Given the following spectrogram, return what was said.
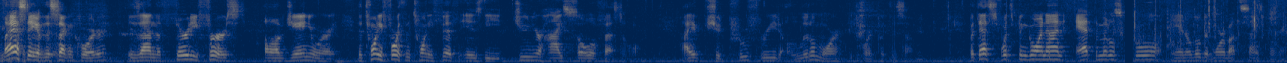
Last day of the second quarter is on the 31st of January. The 24th and 25th is the Junior High Solo Festival. I should proofread a little more before I put this up. But that's what's been going on at the middle school and a little bit more about the science program.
